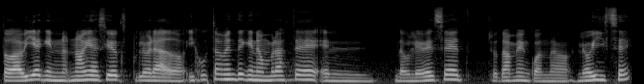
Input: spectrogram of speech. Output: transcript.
todavía que no, no, había sido explorado. Y justamente que nombraste el WZ, yo también cuando lo hice,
